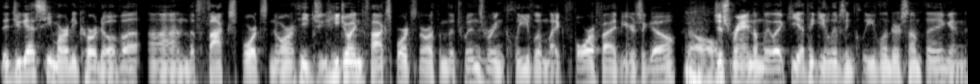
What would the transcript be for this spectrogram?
did you guys see Marty Cordova on the Fox Sports North? He he joined Fox Sports North when the Twins were in Cleveland like four or five years ago. No. just randomly, like he I think he lives in Cleveland or something, and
